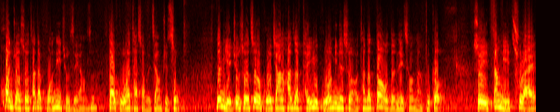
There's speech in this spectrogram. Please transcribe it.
换句话说，他在国内就这样子，到国外他才会这样去做。那么也就是说，这个国家呢，他在培育国民的时候，他的道德那层呢不够。所以，当你出来，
